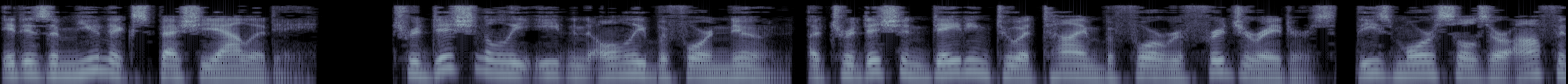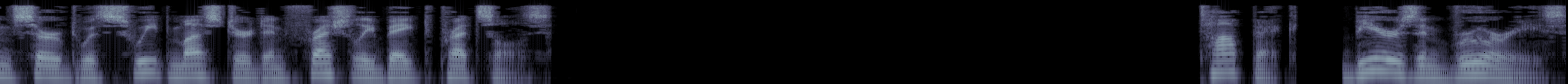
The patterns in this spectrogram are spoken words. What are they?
It is a Munich speciality. Traditionally eaten only before noon, a tradition dating to a time before refrigerators, these morsels are often served with sweet mustard and freshly baked pretzels. Beers and breweries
